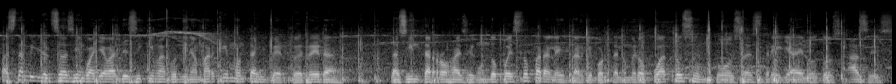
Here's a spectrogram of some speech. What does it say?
Pasta Villalsacia en Guayabal de Siquima, Dinamarca y Monta Gilberto Herrera. La cinta roja de segundo puesto para el ejemplar que porta el número 4, suntuosa estrella de los dos haces.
